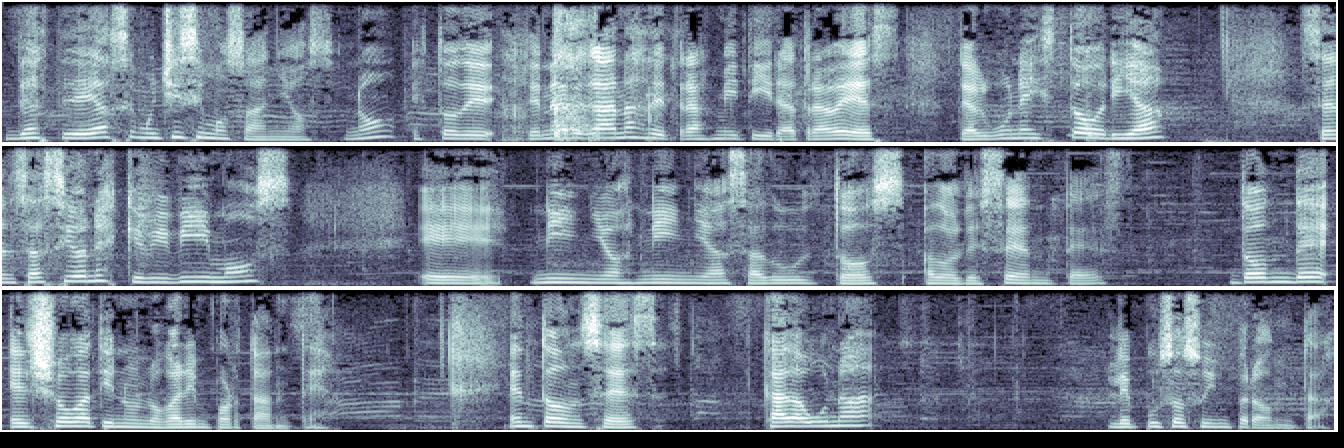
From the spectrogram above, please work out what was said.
desde hace muchísimos años, ¿no? Esto de tener ganas de transmitir a través de alguna historia sensaciones que vivimos eh, niños, niñas, adultos, adolescentes, donde el yoga tiene un lugar importante. Entonces, cada una le puso su impronta.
